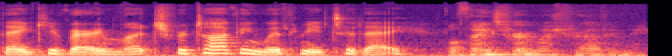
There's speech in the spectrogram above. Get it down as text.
Thank you very much for talking with me today. well, thanks very much for having me.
